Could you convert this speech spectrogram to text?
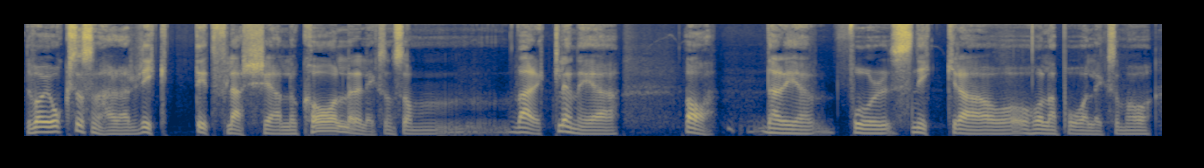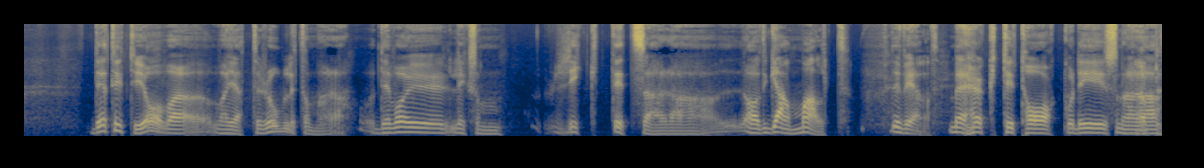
Det var ju också sådana här riktigt flashiga lokaler liksom som verkligen är, ja, där det får snickra och, och hålla på liksom. Och, det tyckte jag var, var jätteroligt de här. Det var ju liksom riktigt så här, ja, gammalt. Du vet, ja. med högt i tak och det är såna här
